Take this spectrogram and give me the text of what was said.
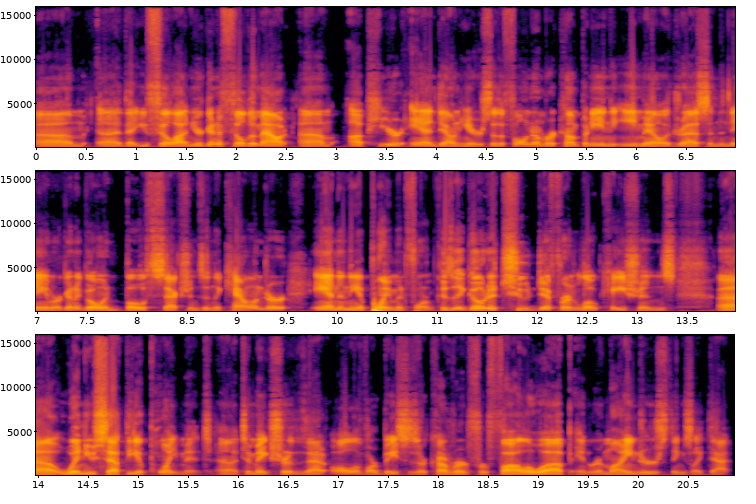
um, uh, that you fill out, and you're going to fill them out um, up here and down here. So the phone number, company, and the email address and the name are going to to go in both sections, in the calendar and in the appointment form, because they go to two different locations uh, when you set the appointment uh, to make sure that all of our bases are covered for follow-up and reminders, things like that.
